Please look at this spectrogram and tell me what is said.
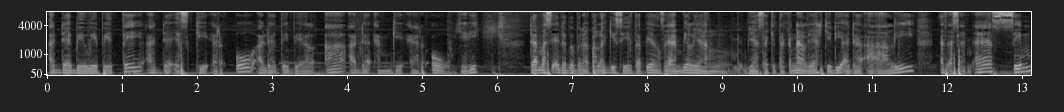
ada BWPT, ada SGRO, ada TBLA, ada MGRO. Jadi dan masih ada beberapa lagi sih, tapi yang saya ambil yang biasa kita kenal ya. Jadi ada AALI, SSMS, SIM,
